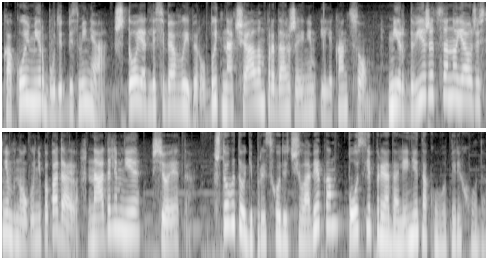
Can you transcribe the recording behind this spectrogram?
Какой мир будет без меня? Что я для себя выберу? Быть началом, продолжением или концом? Мир движется, но я уже с ним в ногу не попадаю. Надо ли мне все это? Что в итоге происходит с человеком после преодоления такого перехода?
